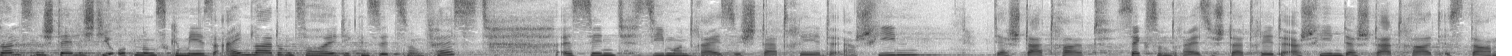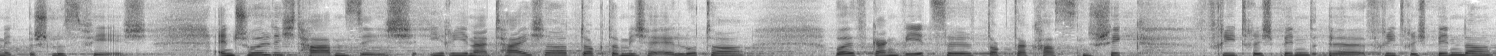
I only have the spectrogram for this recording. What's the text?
Ansonsten stelle ich die ordnungsgemäße Einladung zur heutigen Sitzung fest. Es sind 37 Stadträte erschienen. Der Stadtrat, 36 Stadträte erschienen. Der Stadtrat ist damit beschlussfähig. Entschuldigt haben sich Irina Teicher, Dr. Michael Luther, Wolfgang Wetzel, Dr. Carsten Schick, Friedrich, Bind, äh, Friedrich Binder,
